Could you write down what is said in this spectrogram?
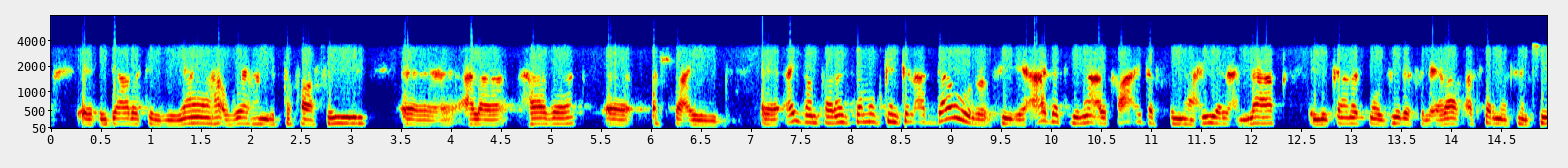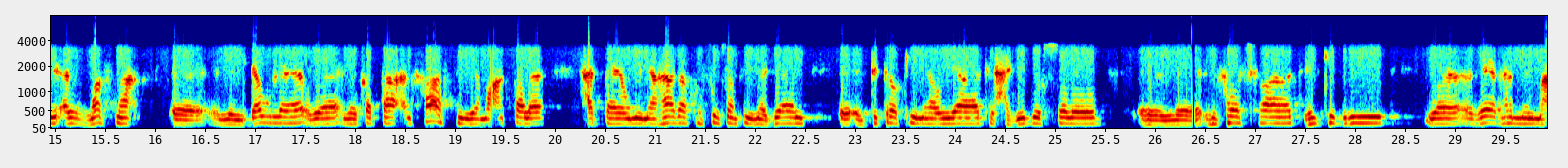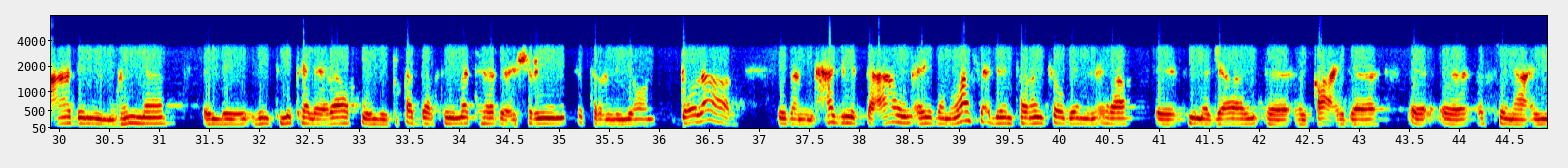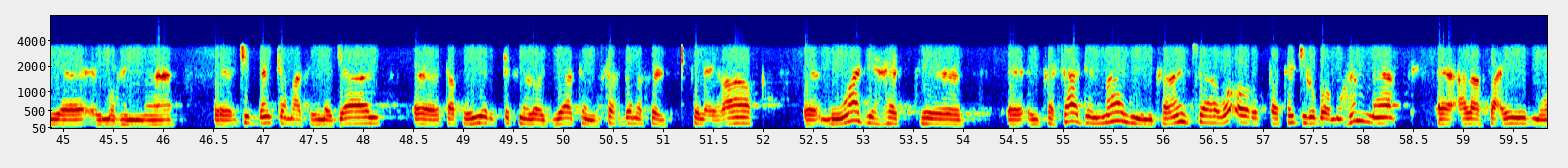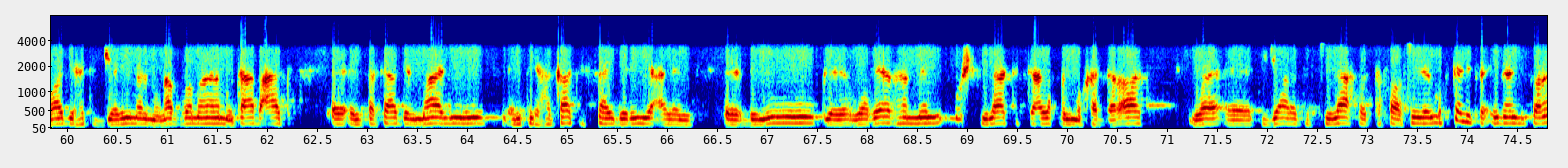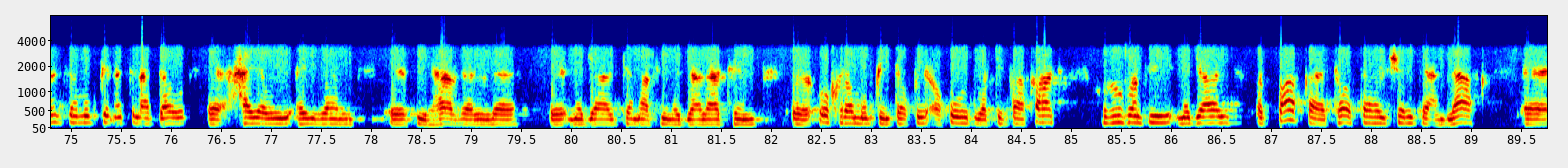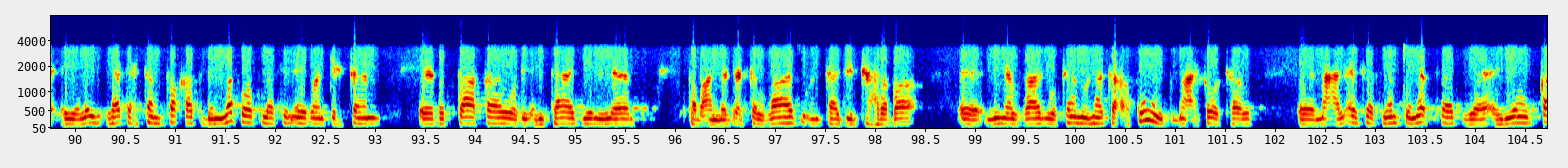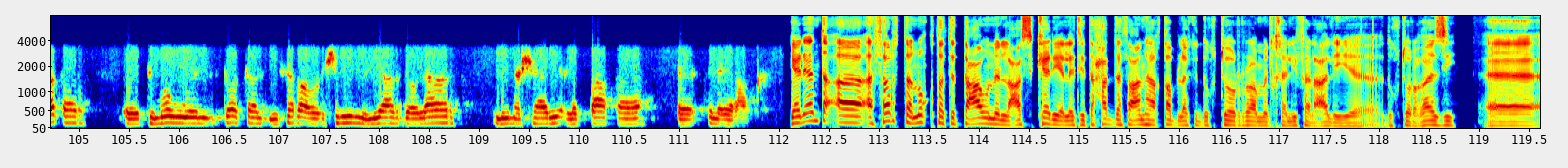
إدارة المياه أو غيرها من التفاصيل على هذا الصعيد. أيضا فرنسا ممكن تلعب دور في إعادة بناء القاعدة الصناعية العملاق اللي كانت موجودة في العراق أكثر من 50 ألف مصنع آه، للدولة وللقطاع الخاص هي معطلة حتى يومنا هذا خصوصا في مجال آه، البتروكيماويات الحديد والصلب الفوسفات الكبريت وغيرها من المعادن المهمة اللي يمتلكها العراق واللي تقدر قيمتها ب 20 تريليون دولار. إذا حجم التعاون أيضا واسع بين فرنسا وبين العراق آه، في مجال القاعدة الصناعية المهمة جدا كما في مجال تطوير التكنولوجيات المستخدمة في العراق مواجهة الفساد المالي لفرنسا وأوروبا تجربة مهمة على صعيد مواجهة الجريمة المنظمة، متابعة الفساد المالي، الانتهاكات السايبرية على البنوك وغيرها من المشكلات تتعلق بالمخدرات وتجارة السلاح والتفاصيل المختلفة، اذا فرنسا ممكن أن تلعب دور حيوي أيضا في هذا المجال كما في مجالات أخرى. ممكن توقيع عقود واتفاقات خصوصا في مجال الطاقة. توتال شركة عملاق هي لا تهتم فقط بالنفط لكن أيضا تهتم بالطاقة وبإنتاج طبعا مساله الغاز وإنتاج الكهرباء آه، من الغاز وكان هناك عقود مع توتال آه، مع الأسف لم تنفذ واليوم قطر آه، تمول توتال ب 27 مليار دولار لمشاريع للطاقة في العراق. يعني أنت أثرت نقطة التعاون العسكري التي تحدث عنها قبلك الدكتور من خليفه العلي دكتور غازي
